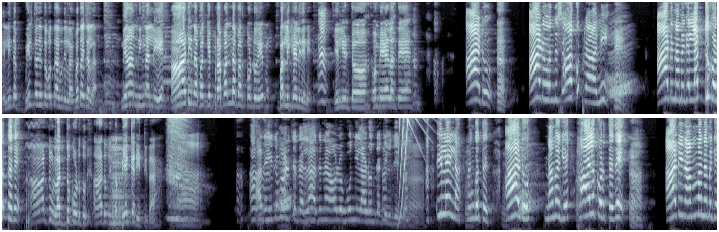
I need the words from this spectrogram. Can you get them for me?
ಎಲ್ಲಿಂದ ಬೀಳ್ತದೆ ಅಂತ ಗೊತ್ತಾಗುದಿಲ್ಲ. ಗೊತ್ತಾಯ್ತಲ್ಲ? ನಾನು ನಿನ್ನಲ್ಲಿ ಆಡಿನ ಬಗ್ಗೆ ಪ್ರಬಂಧ ಬರ್ಕೊಂಡು ಏ- ಬರ್ಲಿಕ್ಕೆ ಹೇಳಿದ್ದೇನೆ. ಹ. ಎಲ್ಲಿ ಉಂಟು ಒಮ್ಮೆ ಹೇಳಂತೆ. ಆಡು. ಹ. ಆಡು ಒಂದು ಸಾಕು ಪ್ರಾಣಿ. ಹ್ಮ್. ಆಡು ನಮಗೆ ಲಡ್ಡು ಕೊಡ್ತದೆ. ಆಡು ಲಡ್ಡು ಕೊಡುದು. ಆಡು ಇಂದ ಬೇಕರಿ ಇಟ್ಟಿದ? ಅದು ಇದು ಮಾಡ್ತದಲ್ಲ ಅದನ್ನ ಅವಳು ಬೂಂದಿ ಲಾಡು ಅಂತ ತಿಳಿದಿದ್ದು. ಇಲ್ಲ ಇಲ್ಲ ನಂಗೆ ಗೊತ್ತಾಯ್ತು. ಆಡು ನಮಗೆ ಹಾಲು ಕೊಡ್ತದೆ. ಆಡಿನ ಅಮ್ಮ ನಮಗೆ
